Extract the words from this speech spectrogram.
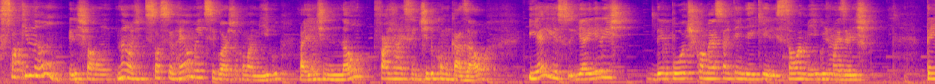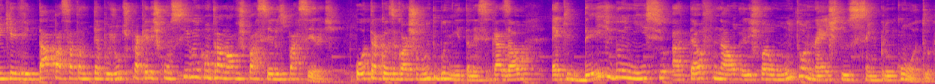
Só que não, eles falam, não, a gente só se realmente se gosta como amigo, a gente não faz mais sentido como casal, e é isso. E aí eles depois começam a entender que eles são amigos, mas eles tem que evitar passar tanto tempo juntos para que eles consigam encontrar novos parceiros e parceiras. Outra coisa que eu acho muito bonita nesse casal é que desde o início até o final eles foram muito honestos sempre um com o outro.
